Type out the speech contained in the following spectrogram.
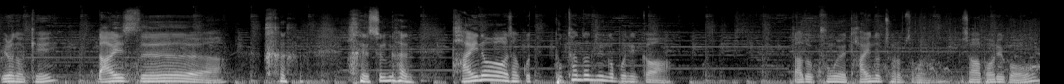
밀어넣기. 나이스. 순간 다이너 자꾸 폭탄 던진 거 보니까 나도 궁을 다이너처럼 써버렸네. 잡아버리고.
